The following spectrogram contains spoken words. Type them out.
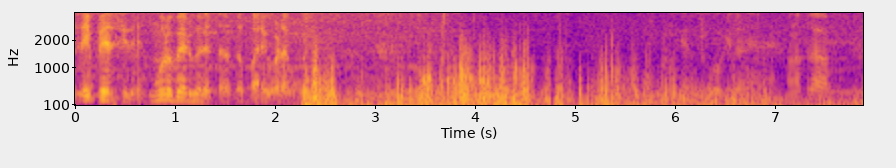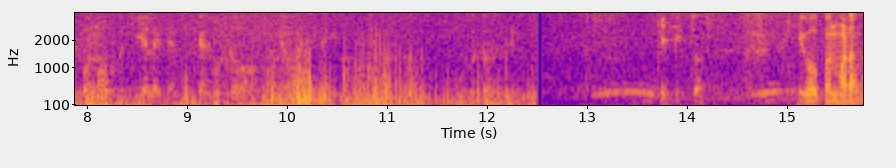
ತ್ರೀ ಪೇರ್ಸ್ ಇದೆ. ಮೂರು ಬೇರೆ ಬೇರೆ ಥರದ ಪಾರಿವಾಳಗಳು ಕೆಲ್ಸಕ್ಕೆ ಹೋಗಿದ್ದಾನೆ ಅವನ ಹತ್ರ ಫೋನ್ ಮಾಡ್ಬಿಟ್ಟು ಕೀ ಎಲ್ಲ ಐತೆ ಅಂತ ಕೇಳ್ಬಿಟ್ಟು ಅವ್ನಿಗೆ ಮ್ಯಾಚ್ ತೆಗಿತೀನಿ ತೋರಿಸ್ತೀನಿ ಕೀ ಸಿಕ್ತು ಈಗ ಓಪನ್ ಮಾಡೋಣ.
